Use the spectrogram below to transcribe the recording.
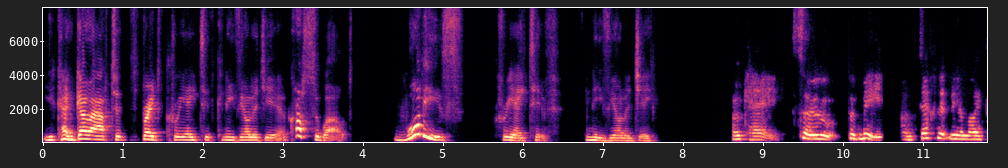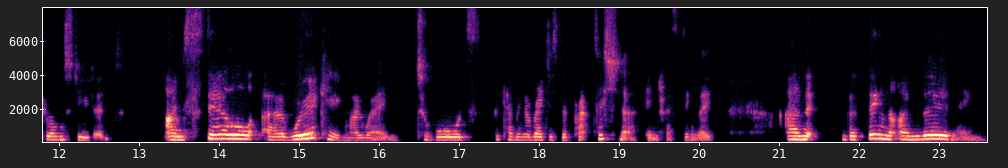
you can go out and spread creative kinesiology across the world. What is creative kinesiology? Okay, so for me, I'm definitely a lifelong student. I'm still uh, working my way towards becoming a registered practitioner, interestingly. And the thing that I'm learning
